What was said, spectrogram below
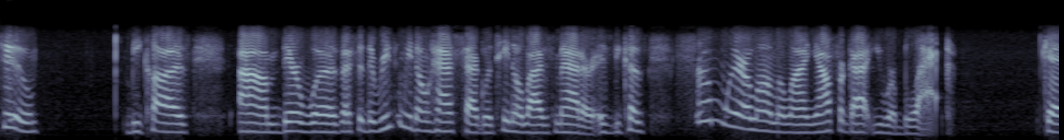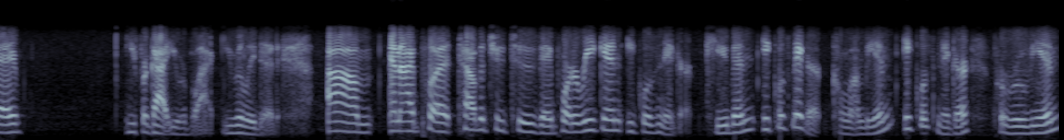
too, because um, there was, I said, the reason we don't hashtag Latino Lives Matter is because somewhere along the line, y'all forgot you were black. Okay? You forgot you were black. You really did. Um, and I put Tell the Truth Tuesday. Puerto Rican equals nigger. Cuban equals nigger. Colombian equals nigger. Peruvian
